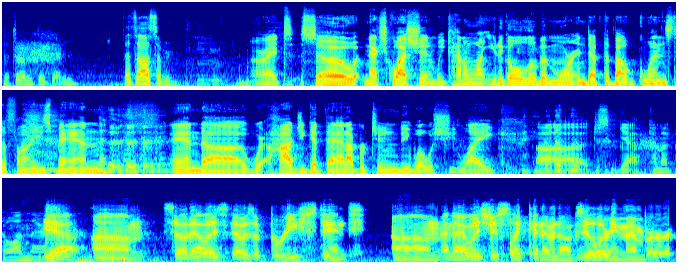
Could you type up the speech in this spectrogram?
That's what I'm thinking. That's awesome. All right. So next question, we kind of want you to go a little bit more in depth about Gwen Stefani's band, and uh, wh- how'd you get that opportunity? What was she like? Uh, just yeah, kind of go on there. Yeah. Um, so that was that was a brief stint, um, and I was just like kind of an auxiliary member.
